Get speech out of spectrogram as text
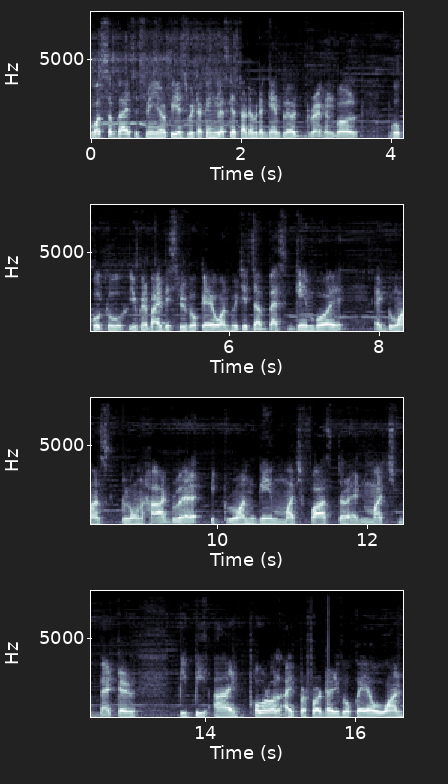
What's up guys, it's me your PS Vita King. Let's get started with the gameplay of Dragon Ball Goku 2. You can buy this Revo K1 which is the best Game Boy Advance clone hardware. It run game much faster and much better PPI. Overall I prefer the Revo K1.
